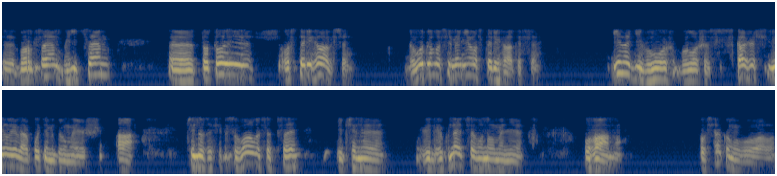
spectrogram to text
борцем, бійцем, то той остерігався. Доводилося мені остерігатися. Іноді було, було щось, скажеш сміливе, а потім думаєш, а чи не зафіксувалося це, і чи не відгукнеться воно мені погано. По всякому бувало.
